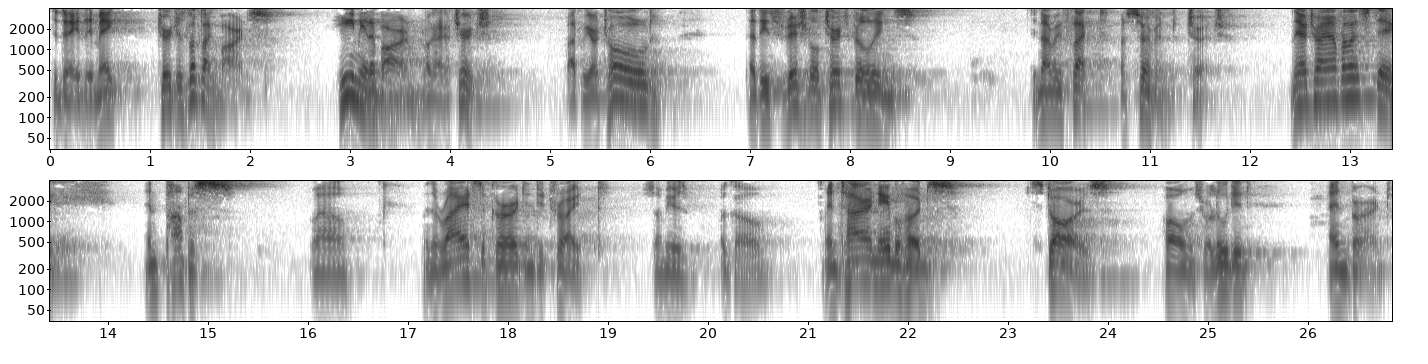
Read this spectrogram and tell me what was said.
Today they make churches look like barns. He made a barn look like a church. But we are told that these traditional church buildings did not reflect a servant church. They are triumphalistic and pompous. Well, when the riots occurred in Detroit some years ago, entire neighborhoods, stores, homes were looted and burned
